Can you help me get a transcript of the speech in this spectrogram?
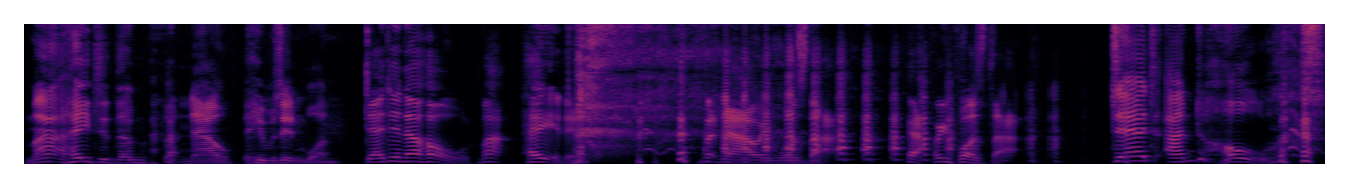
Matt hated them, but now he was in one. Dead in a hole. Matt hated it, but now he was that. Now he was that. Dead and holes.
